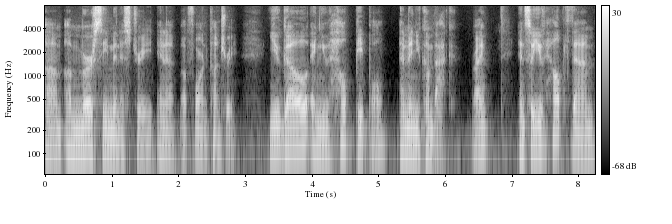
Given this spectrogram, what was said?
um, a mercy ministry in a, a foreign country. You go and you help people, and then you come back, right? And so you've helped them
